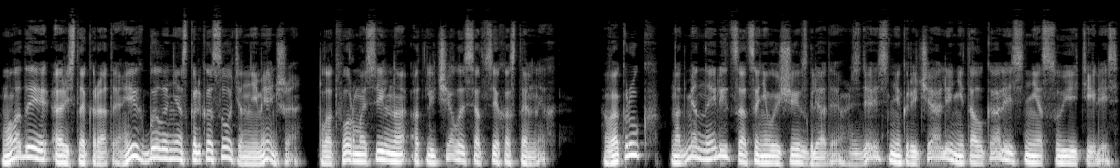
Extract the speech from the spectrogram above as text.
Молодые аристократы, их было несколько сотен, не меньше. Платформа сильно отличалась от всех остальных. Вокруг надменные лица, оценивающие взгляды. Здесь не кричали, не толкались, не суетились.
